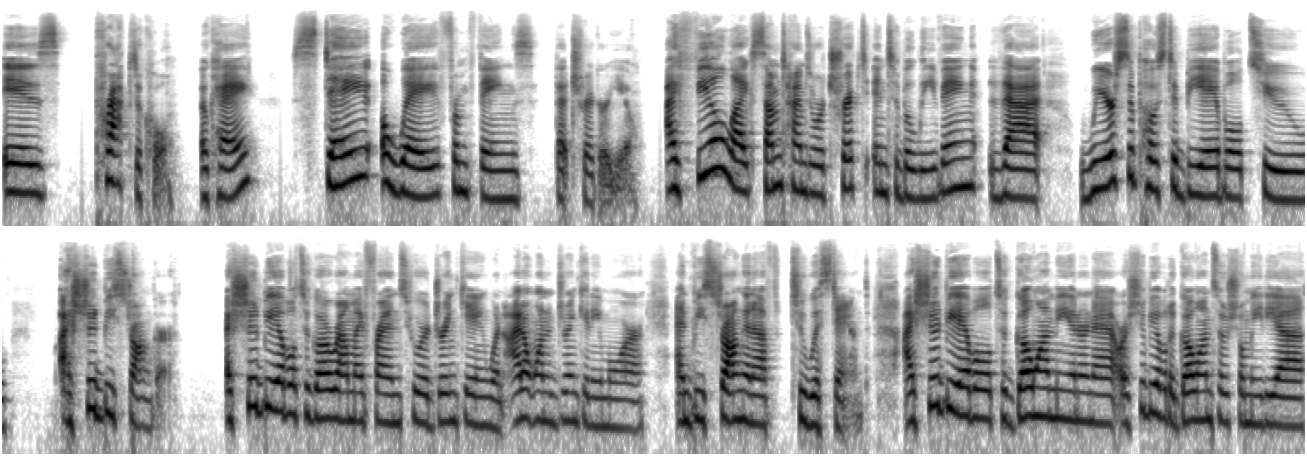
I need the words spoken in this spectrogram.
is practical, okay? Stay away from things that trigger you. I feel like sometimes we're tricked into believing that we're supposed to be able to, I should be stronger. I should be able to go around my friends who are drinking when I don't want to drink anymore and be strong enough to withstand. I should be able to go on the internet or should be able to go on social media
